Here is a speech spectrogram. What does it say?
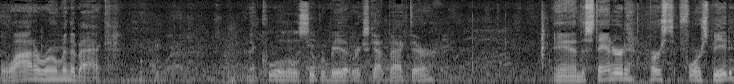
A lot of room in the back. And a cool little Super Bee that Rick's got back there. And the standard Hurst 4-speed.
